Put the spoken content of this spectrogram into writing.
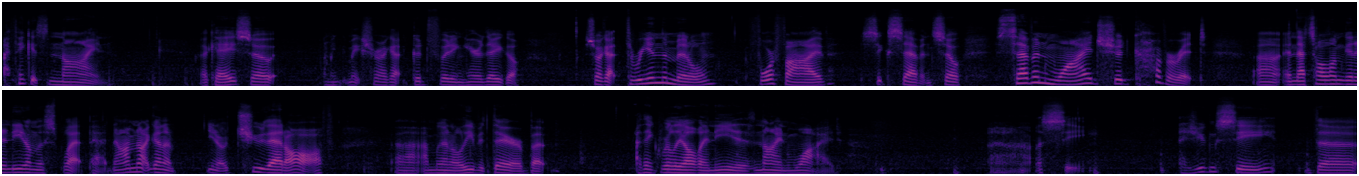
I think it's nine. Okay, so let me make sure I got good footing here. There you go. So I got three in the middle, four, five, six, seven. So seven wide should cover it, uh, and that's all I'm going to need on the splat pad. Now I'm not going to, you know, chew that off. Uh, I'm going to leave it there, but I think really all I need is nine wide. Uh, let's see. As you can see, the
